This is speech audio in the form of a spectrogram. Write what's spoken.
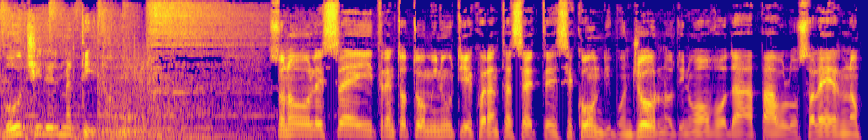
Voci del mattino. Sono le 6:38 minuti e 47 secondi. Buongiorno di nuovo da Paolo Salerno.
